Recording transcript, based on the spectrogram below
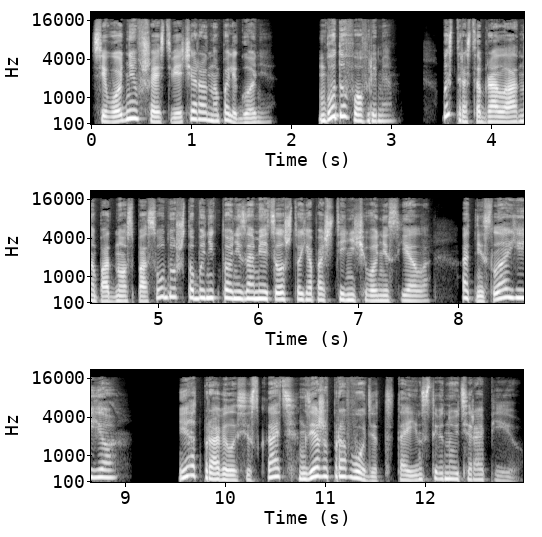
Сегодня в шесть вечера на полигоне. Буду вовремя». Быстро собрала на поднос посуду, чтобы никто не заметил, что я почти ничего не съела, отнесла ее и отправилась искать, где же проводят таинственную терапию.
